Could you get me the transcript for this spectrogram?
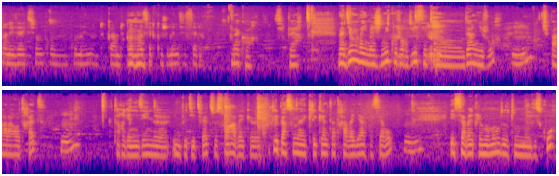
dans, les actions qu'on mène. En tout cas, en tout cas moi, mhm. celle que je mène, c'est celle-là. D'accord, super. Nadia, on va imaginer qu'aujourd'hui, c'est ton dernier jour. Mhm. Tu pars à la retraite. Tu as organisé une, une, petite fête ce soir avec euh, toutes les personnes avec lesquelles tu as travaillé à Facero. Et ça va être le moment de ton discours.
